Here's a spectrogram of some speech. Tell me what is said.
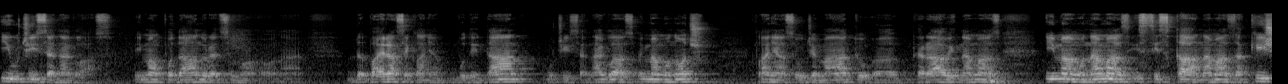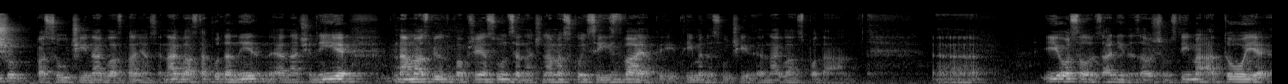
i uči se na glas. Imamo po danu, recimo, ona, da Bajran se klanja, bude dan, uči se na glas, imamo noć, klanja se u džematu, uh, teravih namaz, imamo namaz istiska, namaz za kišu, pa se uči naglas, klanja se naglas, tako da nije, e, znači nije namaz bilo po sunca, znači namaz koji se izdvaja i time da se uči e, naglas po danu. E, I ostalo zadnji da završimo s tima, a to je,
